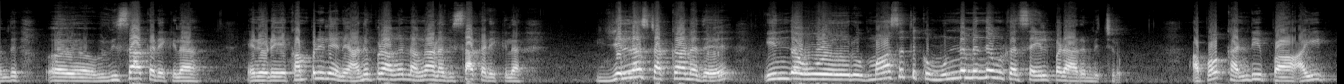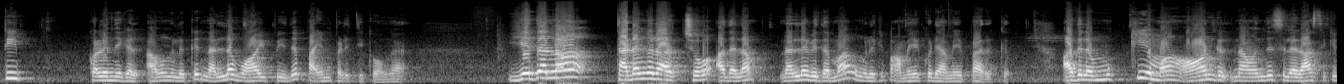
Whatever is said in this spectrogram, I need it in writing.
வந்து விசா கிடைக்கல. என்னுடைய கம்பெனியில் என்னை அனுப்புகிறாங்கன்னாங்க ஆனால் விசா கிடைக்கல. எல்லாம் ஸ்டக் ஆனது இந்த ஒரு மாதத்துக்கு முன்னமிருந்தே உங்களுக்கு அது செயல்பட ஆரம்பிச்சிடும் அப்போது கண்டிப்பாக ஐடி குழந்தைகள் அவங்களுக்கு நல்ல வாய்ப்பு இதை பயன்படுத்திக்கோங்க. எதெல்லாம் தடங்களாச்சோ அதெல்லாம் நல்ல விதமாக உங்களுக்கு இப்போ அமையக்கூடிய அமைப்பாக இருக்குது அதில் முக்கியமாக ஆண்கள் நான் வந்து சில ராசிக்கு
